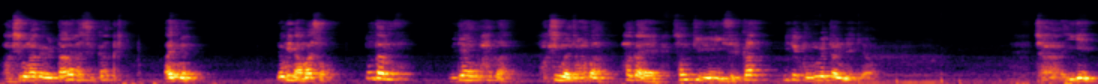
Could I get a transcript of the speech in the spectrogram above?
박수근 화백을 따라갔을까? 아니면 여기 남아서 또 다른 위대한 화가 박수근 화가, 화가의 손길 위에 있을까? 이게 궁금했다는 얘기야. 자, 이게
